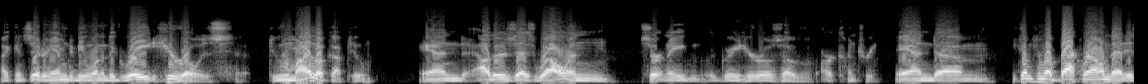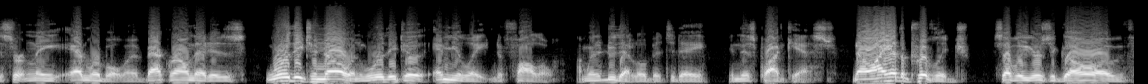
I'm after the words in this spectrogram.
I consider him to be one of the great heroes to whom I look up to and others as well, and certainly great heroes of our country. And um, he comes from a background that is certainly admirable, a background that is worthy to know and worthy to emulate and to follow. I'm going to do that a little bit today in this podcast. Now, I had the privilege several years ago of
